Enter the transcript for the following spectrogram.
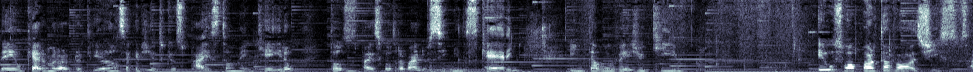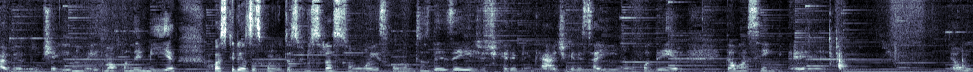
Eu quero melhor para a criança, acredito que os pais também queiram. Todos os pais que eu trabalho, sim, eles querem. Então eu vejo que eu sou a porta-voz disso, sabe? Eu cheguei no meio de uma pandemia, com as crianças com muitas frustrações, com muitos desejos de querer brincar, de querer sair, não poder. Então, assim, é, é um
